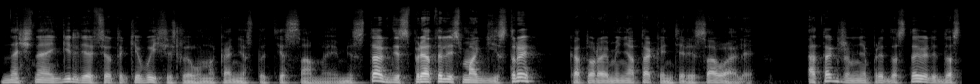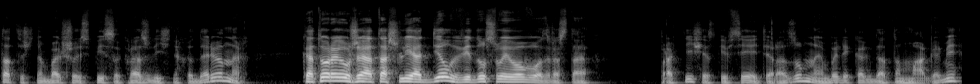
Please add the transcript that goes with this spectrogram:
Ночная гильдия все-таки вычислила наконец-то те самые места, где спрятались магистры, которые меня так интересовали. А также мне предоставили достаточно большой список различных одаренных, которые уже отошли от дел ввиду своего возраста. Практически все эти разумные были когда-то магами,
